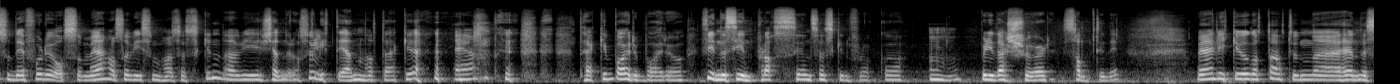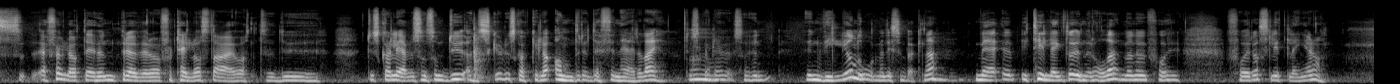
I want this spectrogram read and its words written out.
så det får du også med. Altså Vi som har søsken, da, vi kjenner oss jo litt igjen. At det er ikke, Ja. det er ikke bare bare å finne sin plass i en søskenflokk og bli deg sjøl samtidig. Men jeg liker jo godt da, at hun, eh, hennes, jeg føler at det hun prøver å fortelle oss, da er jo at du, du skal leve sånn som du ønsker. Du skal ikke la andre definere deg. Du skal leve, så hun, hun vil jo noe med disse bøkene, med, i tillegg til å underholde. Men hun får, får oss litt lenger, da.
